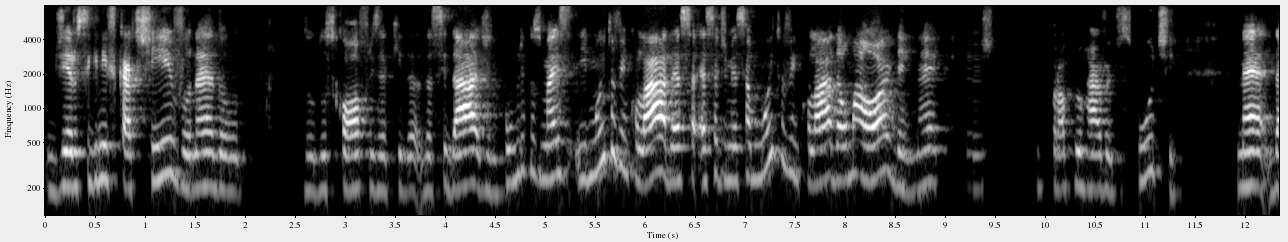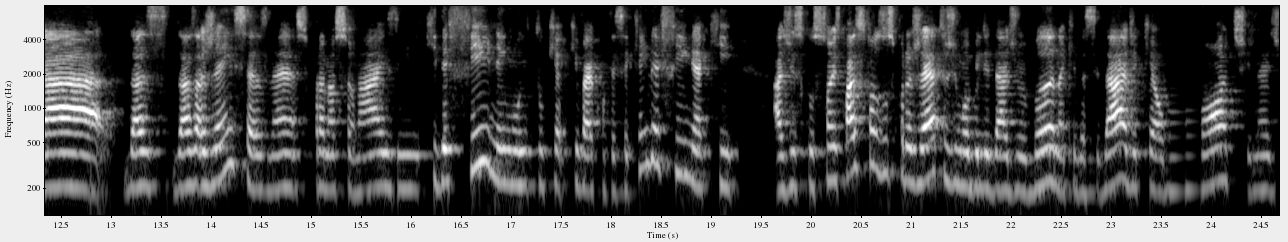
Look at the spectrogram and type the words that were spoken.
um dinheiro significativo, né, do, do, dos cofres aqui da, da, cidade, públicos, mas e muito vinculada essa essa dimensão muito vinculada a uma ordem, né, que o próprio Harvard discute, né, da, das, das, agências né, supranacionais e que definem muito o que, que, vai acontecer. Quem define aqui as discussões, quase todos os projetos de mobilidade urbana aqui da cidade, que é o mote né, de,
